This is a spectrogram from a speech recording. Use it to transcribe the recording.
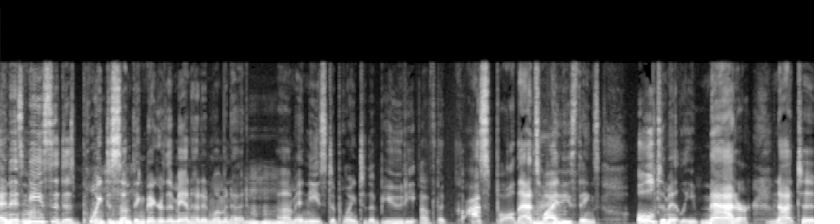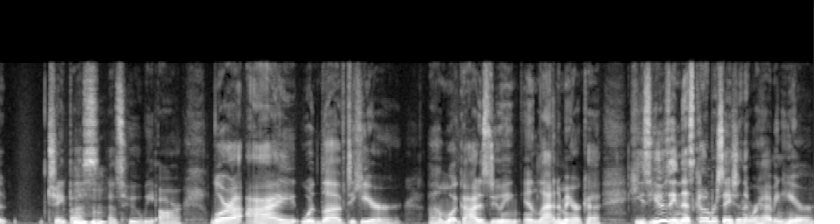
and it this model. needs to dis- point to mm-hmm. something bigger than manhood and womanhood. Um, it needs to point to the beauty of the gospel. That's why these things ultimately matter, not to shape us as who we are. Laura, I would love to hear um, what God is doing in Latin America. He's using this conversation that we're having here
